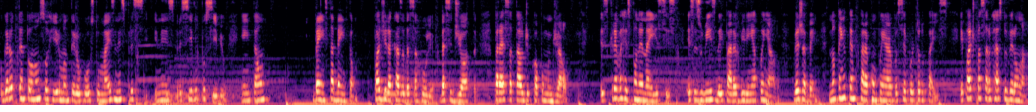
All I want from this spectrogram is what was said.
O garoto tentou não sorrir e manter o rosto o mais inexpressivo possível, e então Bem, está bem então. Pode ir à casa dessa rolha, dessa idiota, para essa tal de Copa Mundial. Escreva respondendo a esses, esses Weasley para virem apanhá-lo. Veja bem, não tenho tempo para acompanhar você por todo o país. E pode passar o resto do verão lá.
